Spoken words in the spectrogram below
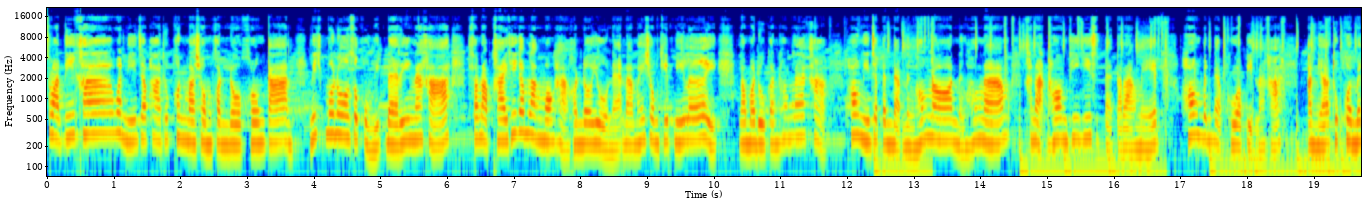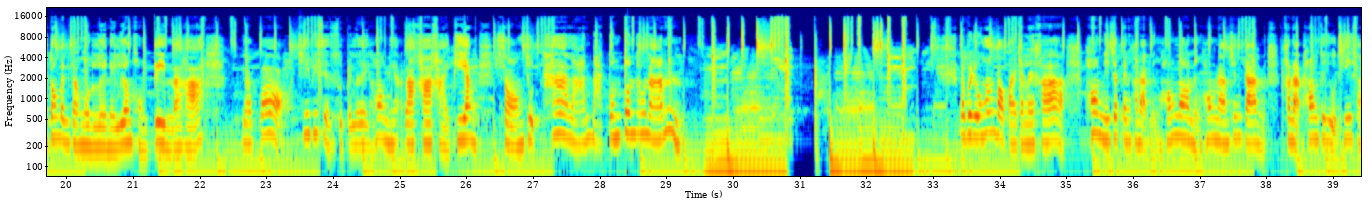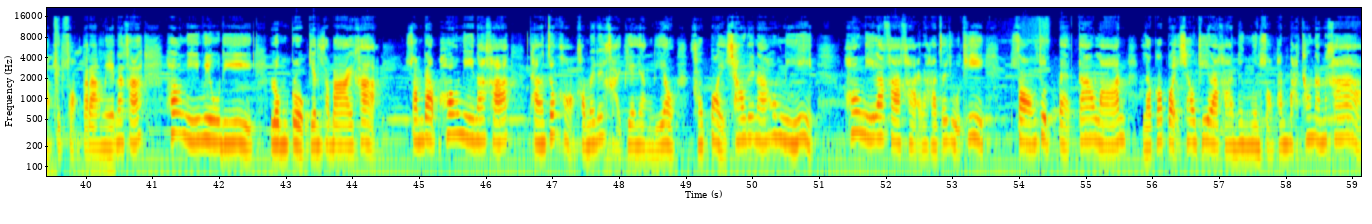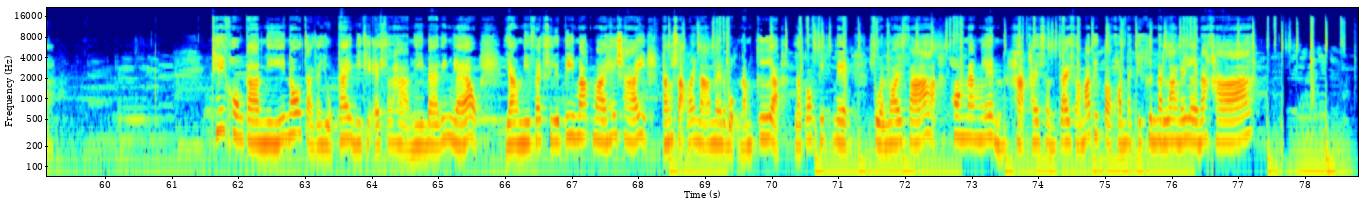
สวัสดีค่ะ วันนี้จะพาทุกคนมาชมคอนโดโครงการนิชโมโนสุขุมวิทแบริ่งนะคะสำหรับใครที่กำลังมองหาคอนโดอยู่แนะนำให้ชมคลิปนี้เลย เรามาดูกันห้องแรกค่ะ ห้องนี้จะเป็นแบบ 1 ห้องนอน 1 ห้องน้ำขนาดห้องที่ 28 ตารางเมตร ห้องเป็นแบบครัวปิดนะคะ อันนี้ทุกคนไม่ต้องเป็นกังวลเลยในเรื่องของกลิ่นนะคะแล้วก็ที่พิเศษสุดไปเลยห้องนี้ราคาขายเพียง 2.5 ล้านบาทต้นๆเท่านั้น เราไปดูห้องต่อไปกันเลยค่ะ ห้องนี้จะเป็นขนาด 1 ห้องนอน 1 ห้องน้ำเช่นกัน ขนาดห้องจะอยู่ที่ 32 ตารางเมตรนะคะ ห้องนี้วิวดี ลมโกรกเย็นสบายค่ะสำหรับห้องนี้นะคะ ทางเจ้าของเขาไม่ได้ขายเพียงอย่างเดียว เขาปล่อยเช่าด้วยนะห้องนี้ ห้องนี้ราคาขายนะคะจะอยู่ที่ 2.89 ล้าน แล้วก็ปล่อยเช่าที่ราคา 12,000 บาทเท่านั้นค่ะ ที่โครงการนี้นอกจากจะอยู่ใกล้ BTS สถานีแบริ่งแล้ว ยังมีเฟ c i l i t y มากมายให้ใช้ ทั้งสระว่ายน้ำในระบบน้ำเกลือ แล้วก็ฟิตเนสสวนลอยฟ้า ห้องนั่งเล่น หากใครสนใจสามารถติดต่อคอนแทคที่ขึ้นด้านล่างได้เลยนะคะ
